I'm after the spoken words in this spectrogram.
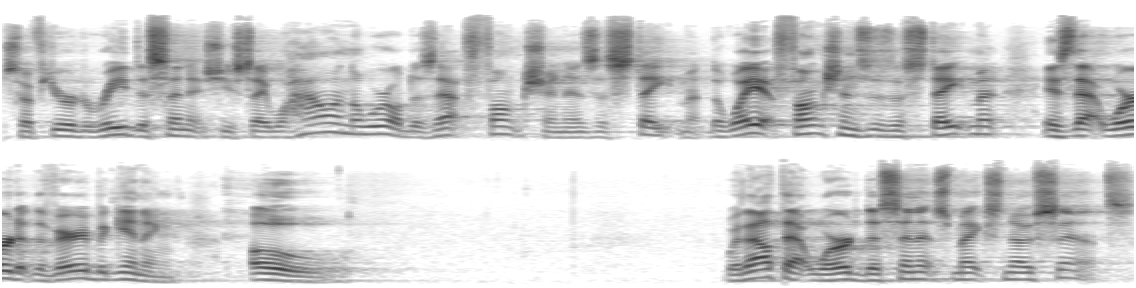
So if you were to read the sentence, you say, well, how in the world does that function as a statement? The way it functions as a statement is that word at the very beginning, oh. Without that word, the sentence makes no sense.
